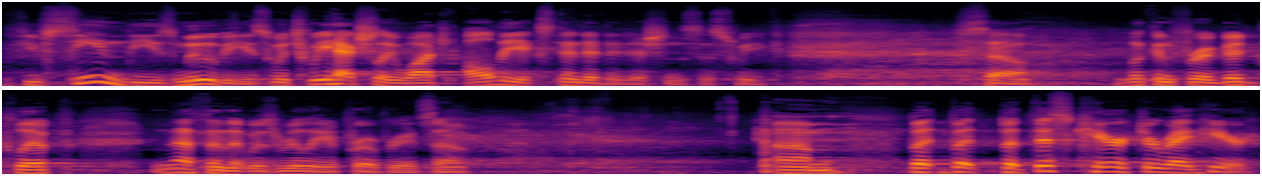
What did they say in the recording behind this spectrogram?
if you've seen these movies, which we actually watched all the extended editions this week, so looking for a good clip, nothing that was really appropriate. So, um, but but but this character right here,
